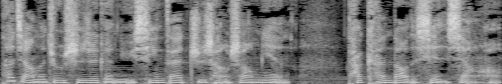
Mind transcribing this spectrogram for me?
他讲的就是这个女性在职场上面她看到的现象哈。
